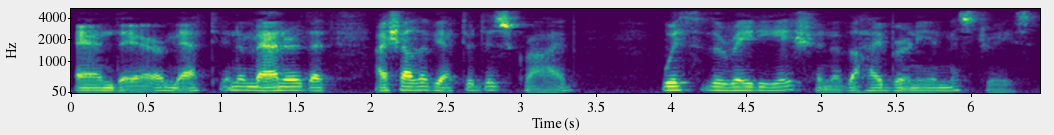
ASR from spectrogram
and there met in a manner that I shall have yet to describe with the radiation of the Hibernian mysteries,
